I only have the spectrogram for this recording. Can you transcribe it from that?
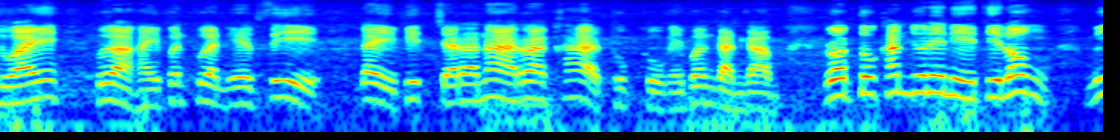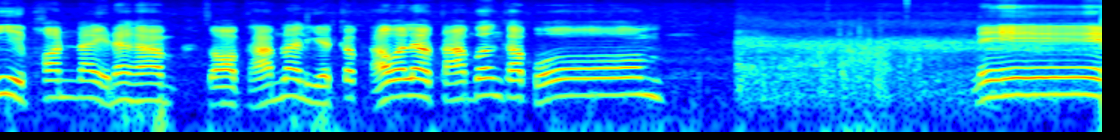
สวยๆเพื่อให้เพื่อนๆเอฟซีได้พิจารณาราคาถูกๆให้เบิ่งกันครับ รถทุกคันอยู่ในนี่ที่ลง มีพรได้นะครับ สอบถามรายละเอียดครับเอาไว้แล้วตามเบิ่งครับผม นี่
